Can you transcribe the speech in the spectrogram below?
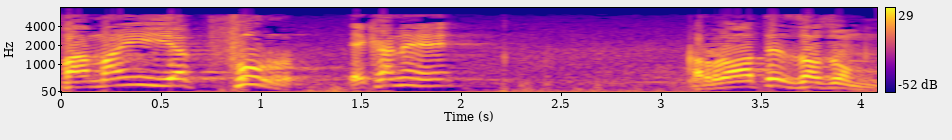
ফামাই ইয়াকফুর এখানে রতে জজম।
